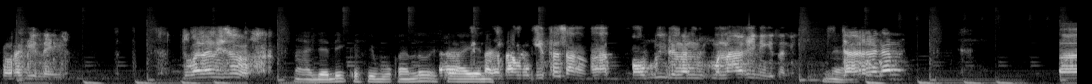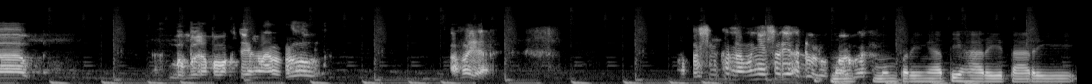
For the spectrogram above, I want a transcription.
Lagi nih. Gimana nih, Sul? Nah, jadi kesibukan lu selain Bintang tamu kita sangat hobi dengan menari nih kita nih nah, Cara kan eh, beberapa waktu yang lalu apa ya? Apa sih itu namanya ya? Aduh lupa mem- gue. memperingati hari tari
